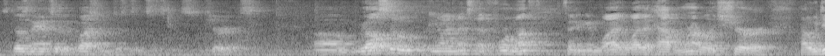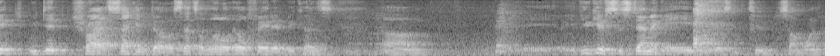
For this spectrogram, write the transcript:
This doesn't answer the question, just it's, it's curious. Um, we also, you know, I mentioned that four month thing and why, why that happened. We're not really sure. Uh, we did we did try a second dose. That's a little ill fated because um, if you give systemic AAV to someone,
